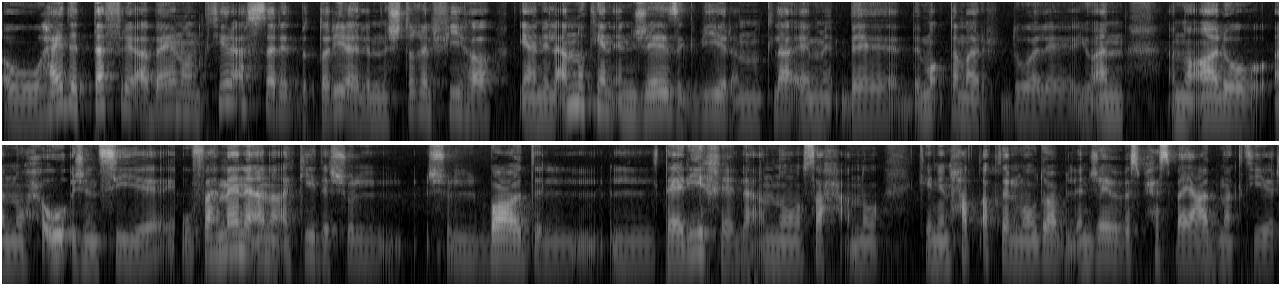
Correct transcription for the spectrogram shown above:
وهيدي التفرقة بينهم كثير أثرت بالطريقة اللي بنشتغل فيها. يعني لأنه كان إنجاز كبير إنه تلاقي بمؤتمر دولي يو إن إنه قالوا إنه حقوق جنسية. وفهمانة أنا أكيد شو شو البعد التاريخي لأنه صح إنه كان ينحط أكثر الموضوع بالإنجاب بس بحس بيعدنا كثير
